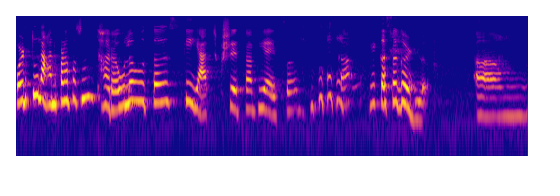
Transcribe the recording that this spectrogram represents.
पण तू लहानपणापासून ठरवलं होतंस की याच क्षेत्रात यायचं का? हे कसं घडलं? अम,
